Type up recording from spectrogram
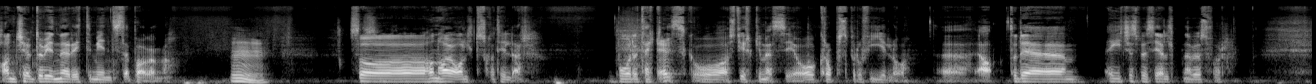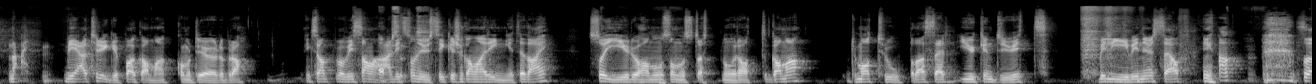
Han kommer til å vinne rittet minst et par ganger. Mm. Så han har jo alt som skal til der. Både teknisk og styrkemessig og kroppsprofil. Og, uh, ja, så det er jeg ikke spesielt nervøs for. Nei, vi er trygge på at Ganna kommer til å gjøre det bra. Hvis han er Absolutt. litt sånn usikker, så kan han ringe til deg. Så gir du han noen sånne støttende ord at Ganna, du må ha tro på deg selv. You can do it. Believe in yourself. ja. Så,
